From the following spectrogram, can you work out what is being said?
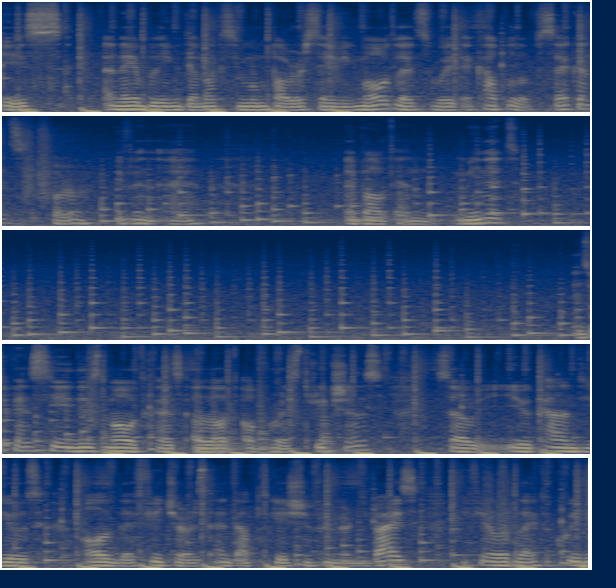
is enabling the maximum power saving mode. Let's wait a couple of seconds or even a, about a minute. As you can see this mode has a lot of restrictions so you can't use all the features and application from your device. If you would like to quit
